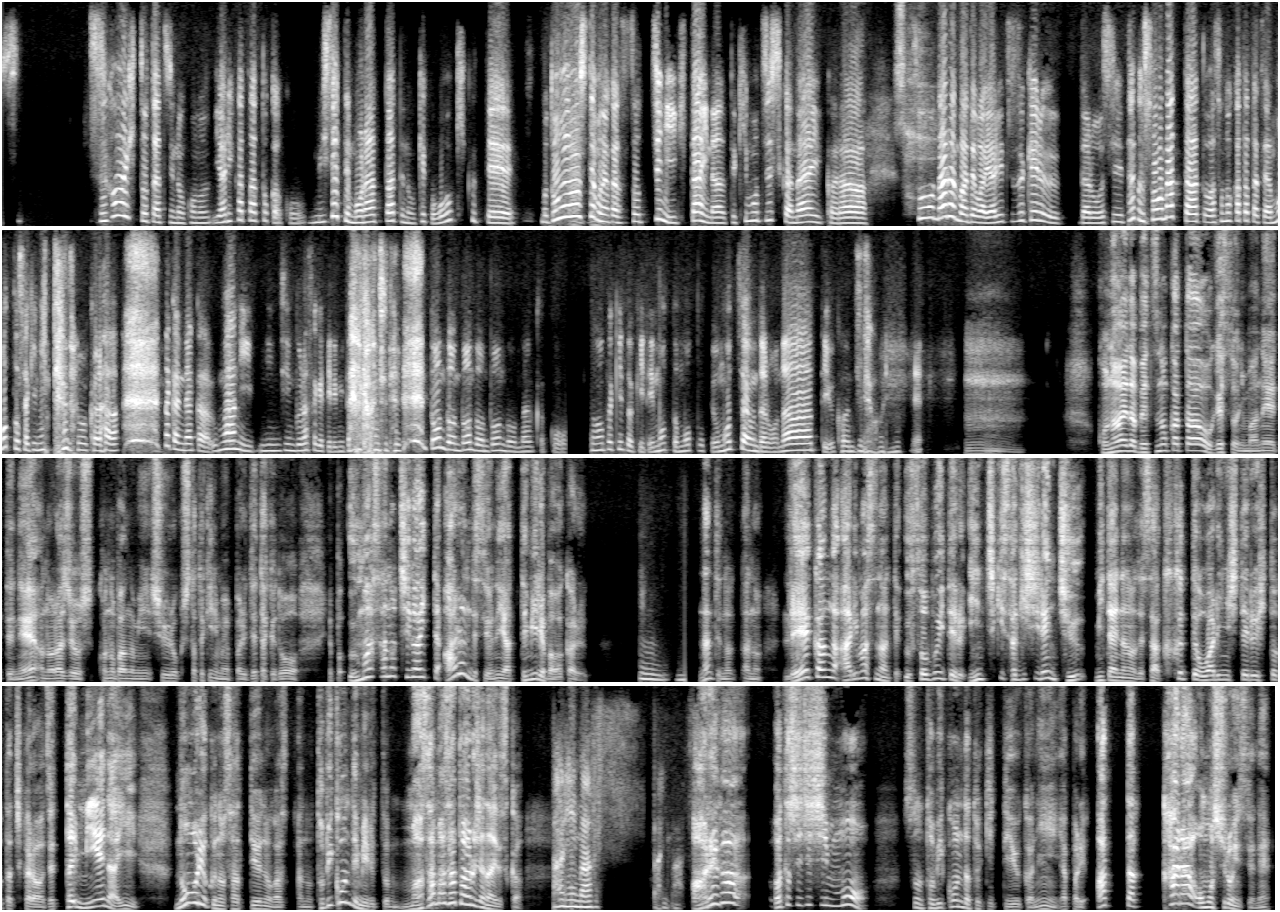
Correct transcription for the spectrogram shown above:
すごい人たちのこのやり方とかこう見せてもらったっていうのも結構大きくて、もうどうしてもなんかそっちに行きたいなって気持ちしかないから、そうなるまではやり続けるだろうし、多分そうなった後はその方たちはもっと先に行ってるだろうから、なんか、なんか、馬に人参ぶら下げてるみたいな感じで、どんどんどんどんどんどんなんかこう、その時々でもっともっとって思っちゃうんだろうなっていう感じではありますね。うんこの間別の方をゲストに招いてね、あのラジオし、この番組収録した時にもやっぱり出たけど、やっぱうまさの違いってあるんですよね。やってみればわかる。うん。なんていうの？あの、霊感がありますなんて嘘吹いてるインチキ詐欺師連中みたいなのでさ、くくって終わりにしてる人たちからは絶対見えない能力の差っていうのが、あの、飛び込んでみるとまざまざとあるじゃないですか。あります。あります。あれが、私自身も、その飛び込んだ時っていうかに、やっぱりあったから面白いんですよね。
